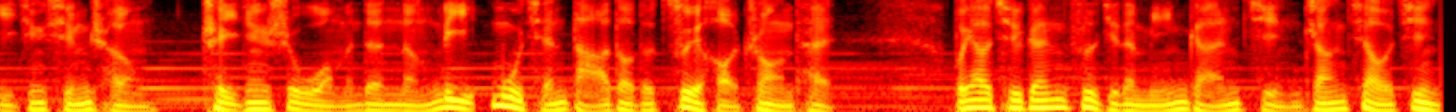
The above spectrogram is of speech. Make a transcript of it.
已经形成，这已经是我们的能力目前达到的最好状态。不要去跟自己的敏感紧张较劲，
